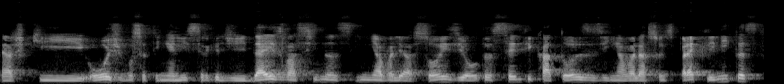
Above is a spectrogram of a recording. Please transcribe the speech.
Acho que hoje você tem ali cerca de 10 vacinas em avaliações e outras 114 em avaliações pré-clínicas.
